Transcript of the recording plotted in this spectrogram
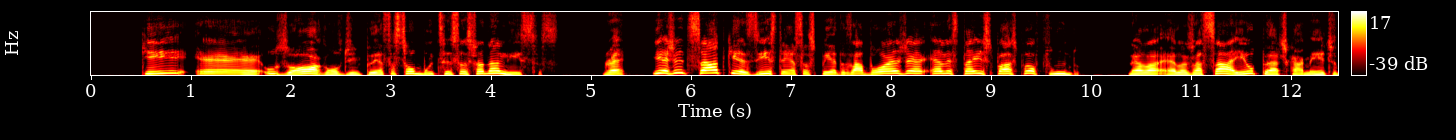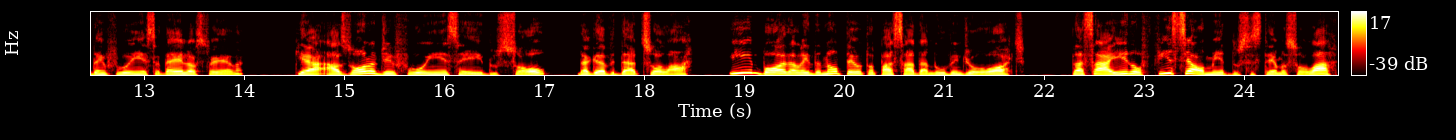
que é, os órgãos de imprensa são muito sensacionalistas. Né? E a gente sabe que existem essas perdas. A Voyager ela está em espaço profundo. Né? Ela, ela já saiu praticamente da influência da heliosfera, que é a zona de influência aí do Sol, da gravidade solar, e embora ela ainda não tenha ultrapassado a nuvem de Oort para sair oficialmente do sistema solar,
